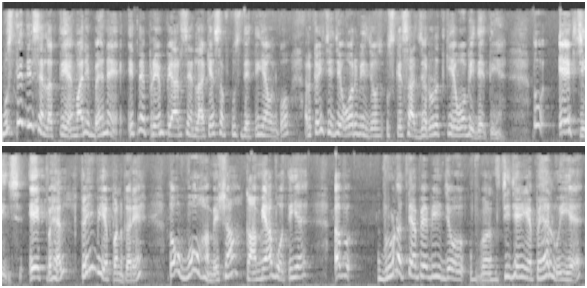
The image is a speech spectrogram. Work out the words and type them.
मुस्तैदी से लगती है। हमारी बहनें इतने प्रेम प्यार से लाके सब कुछ देती है उनको और कई चीज़ें और भी जो उसके साथ ज़रूरत की है वो भी देती हैं। तो एक चीज़, एक पहल कहीं भी अपन करें तो वो हमेशा कामयाब होती है। अब भ्रूण हत्या पे भी जो चीज़ें ये पहल हुई है,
